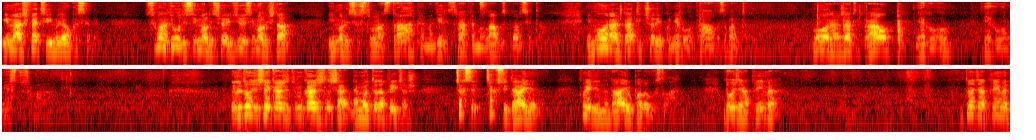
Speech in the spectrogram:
Imaš fetvi milion kod sebe. Sva ljudi su imali, čovječ, ljudi su imali šta? Imali su struna strah prema vjeri, strah prema lavu gospodaru svijeta. I moraš dati čovjeku njegovo pravo, zapamite. Moraš dati pravo njegovo, njegovo mjesto, zapamite. Ili dođeš i kaže, ti mu kažeš, slušaj, nemoj to da pričaš. Čak, se, čak su i daje, pojedine daje upale u stvar. Dođe, na primjer, dođe, na primjer,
